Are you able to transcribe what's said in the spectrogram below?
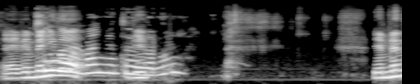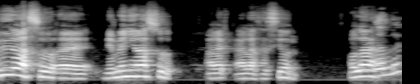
Sí, bienvenido, voy al baño antes de bien- dormir. bienvenido a su, eh, bienvenido a su, a la, a la sesión. Hola, ¿Mande?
